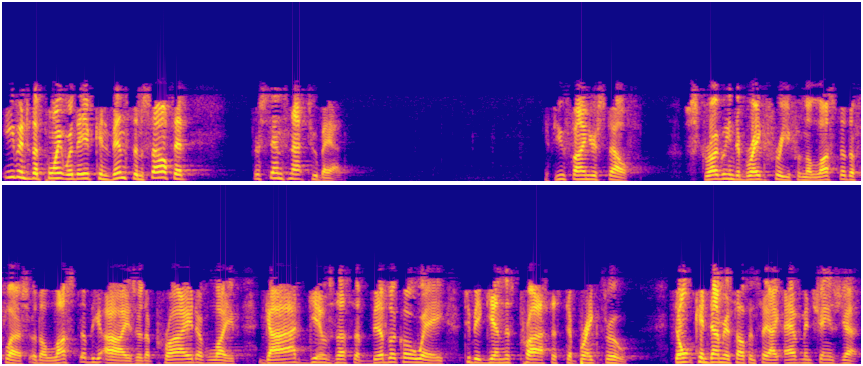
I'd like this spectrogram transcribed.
Even to the point where they've convinced themselves that their sin's not too bad. If you find yourself struggling to break free from the lust of the flesh or the lust of the eyes or the pride of life, God gives us a biblical way to begin this process to break through. Don't condemn yourself and say, I haven't been changed yet,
